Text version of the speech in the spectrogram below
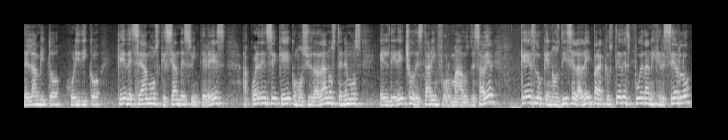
del ámbito jurídico que deseamos que sean de su interés. Acuérdense que como ciudadanos tenemos el derecho de estar informados, de saber qué es lo que nos dice la ley para que ustedes puedan ejercerlo,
